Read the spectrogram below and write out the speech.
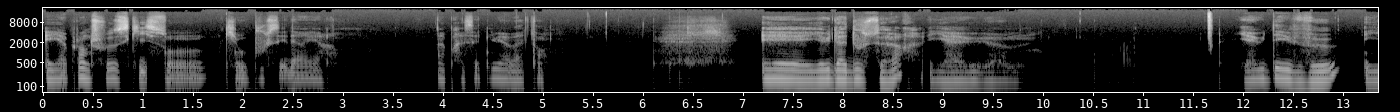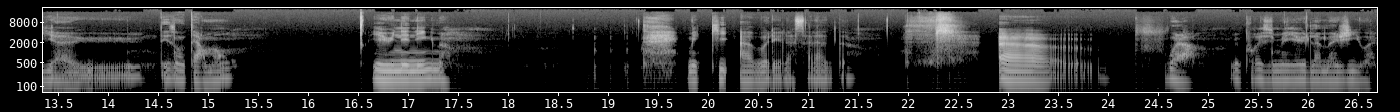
Et il y a plein de choses qui, sont, qui ont poussé derrière, après cette nuit à Vatan. Et il y a eu de la douceur, il y a eu, euh, il y a eu des vœux, il y a eu des enterrements, il y a eu une énigme. Mais qui a volé la salade? Euh, Voilà. Mais pour résumer, il y a eu de la magie, ouais.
